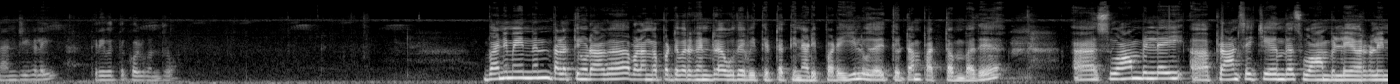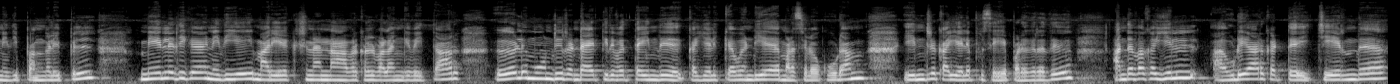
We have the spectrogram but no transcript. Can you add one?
நன்றிகளை தெரிவித்துக் கொள்கின்றோம். வனிமேந்தன் தளத்தினூடாக வழங்கப்பட்டு வருகின்ற உதவி திட்டத்தின் அடிப்படையில் உதவி திட்டம் பத்தொன்பது. சுவாம்பிள்ளை அஹ், பிரான்ஸைச் சேர்ந்த சுவாம்பிள்ளை அவர்களின் நிதி பங்களிப்பில் மேலதிக நிதியை மரியலட்சுமணன் அண்ணா அவர்கள் வழங்கி வைத்தார். ஏழு மூன்று ரெண்டாயிரத்தி இருபத்தைந்து கையளிக்க வேண்டிய மலசலோ கூடம் இன்று கையளிப்பு செய்யப்படுகிறது. அந்த வகையில் உடையார்கட்டை உடையார்கட்டைச் சேர்ந்த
